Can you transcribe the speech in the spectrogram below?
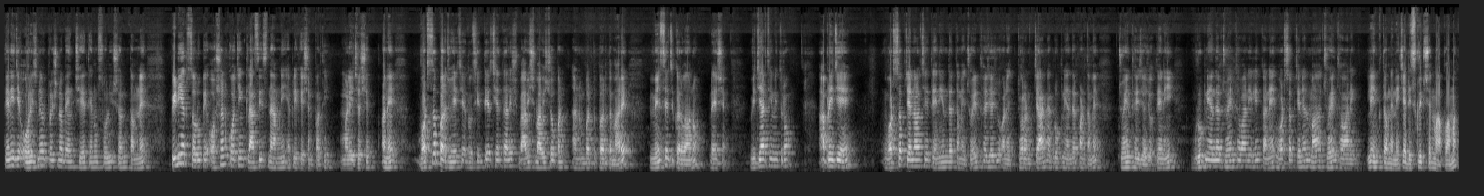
તેની જે ઓરિજિનલ પ્રશ્ન બેંક છે, તેનું સોલ્યુશન તમને પીડીએફ સ્વરૂપે ઓશન કોચિંગ ક્લાસીસ નામની એપ્લિકેશન પરથી મળી જશે અને વોટ્સઅપ પર જોઈએ છે તો સિત્તેર છેતાલીસ બાવીસ બાવીસો પણ આ નંબર પર તમારે મેસેજ કરવાનો રહેશે. વિદ્યાર્થી મિત્રો, આપણી જે વોટ્સઅપ ચેનલ છે તેની અંદર તમે જોઈન થઈ જજો અને ધોરણ ચારના ગ્રુપની અંદર પણ તમે જોઈન થઈ જજો. તેની ગ્રુપની અંદર જોઈન થવાની લિંક અને વોટ્સઅપ ચેનલમાં જોઈન થવાની લિંક તમને નીચે ડિસ્ક્રિપ્શનમાં આપવામાં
